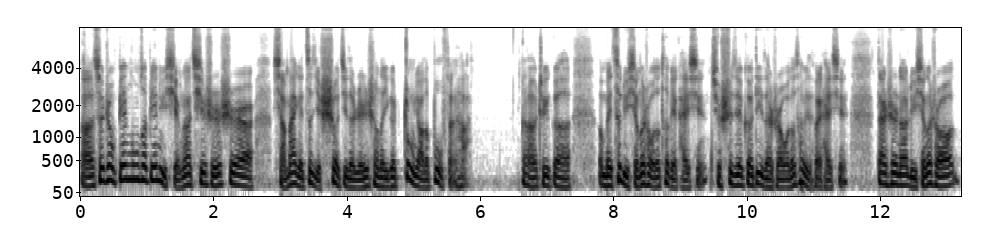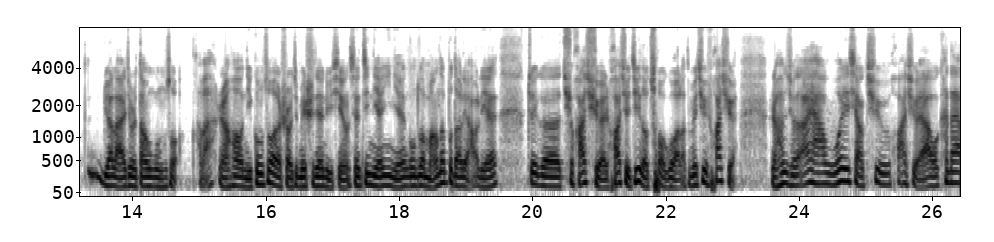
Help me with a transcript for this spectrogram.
呃，所以这种边工作边旅行啊，其实是小麦给自己设计的人生的一个重要的部分哈。呃，这个每次旅行的时候我都特别开心，去世界各地的时候我都特别特别开心。但是呢，旅行的时候原来就是耽误工作，好吧？然后你工作的时候就没时间旅行，像今年一年工作忙得不得了，连这个去滑雪滑雪季都错过了，都没去滑雪。然后就觉得，哎呀，我也想去滑雪啊！我看大家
